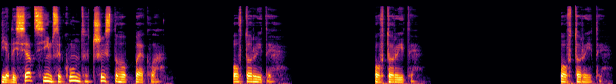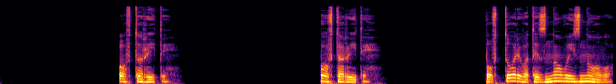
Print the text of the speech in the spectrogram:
57 секунд чистого пекла. Повторити. Повторити. Повторити. Повторити. Повторити. Повторювати знову і знову,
